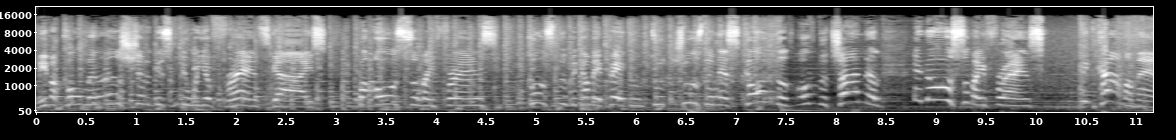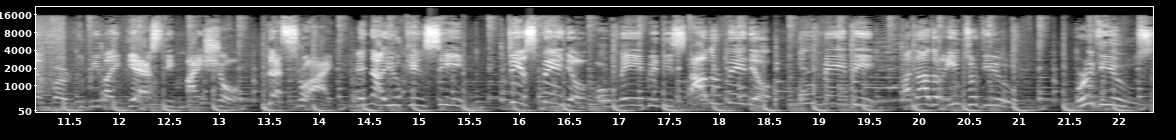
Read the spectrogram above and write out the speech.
leave a comment, and share this video with your friends, guys. But also, my friends, consider become a patron to choose the next content of the channel. And also, my friends, become a member to be my guest in my show. That's right. And now you can see this video, or maybe this other video, or maybe another interview, reviews,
